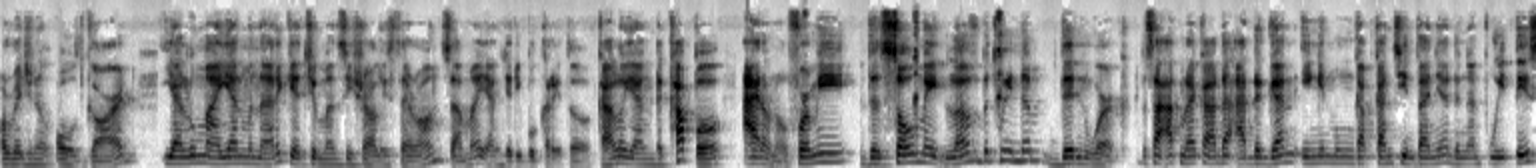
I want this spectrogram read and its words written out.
original old guard, ya lumayan menarik ya cuman si Charlize Theron sama yang jadi Booker itu. Kalau yang the couple, I don't know. For me, the soulmate love between them didn't work. Saat mereka ada adegan ingin mengungkapkan cintanya dengan puitis,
